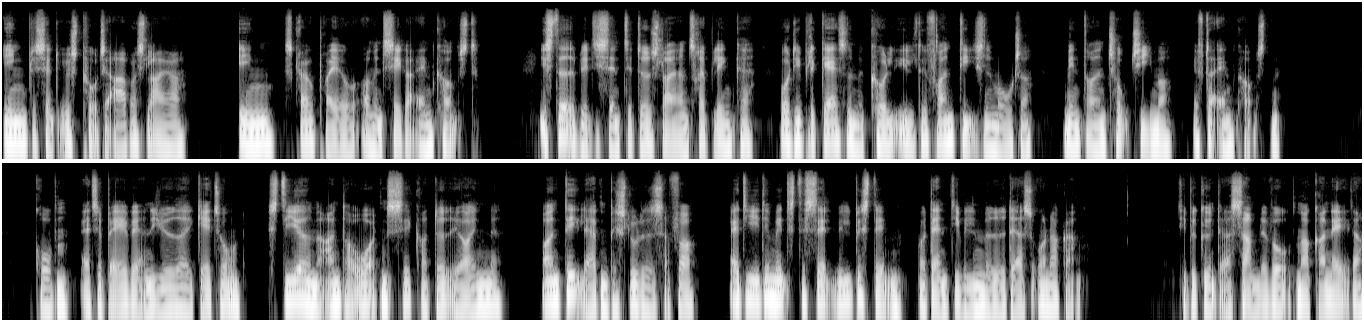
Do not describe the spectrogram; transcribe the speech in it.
Ingen blev sendt østpå til arbejdslejre. Ingen skrev breve om en sikker ankomst. I stedet blev de sendt til dødslejren Treblinka, hvor de blev gasset med kulilte fra en dieselmotor mindre end to timer efter ankomsten. Gruppen af tilbageværende jøder i ghettoen stirrede med andre ord den sikre død i øjnene, og en del af dem besluttede sig for, at de i det mindste selv ville bestemme, hvordan de ville møde deres undergang. De begyndte at samle våben og granater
